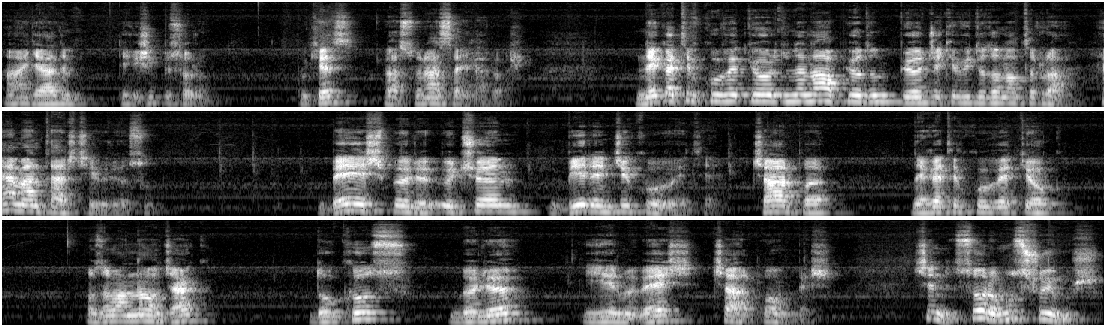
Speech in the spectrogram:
Ha geldim. Değişik bir soru. Bu kez rasyonel sayılar var. Negatif kuvvet gördüğünde ne yapıyordun? Bir önceki videodan hatırla. Hemen ters çeviriyorsun. 5 bölü 3'ün birinci kuvveti çarpı negatif kuvvet yok. O zaman ne olacak? 9 bölü 25 çarpı 15. Şimdi sorumuz şuymuş.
